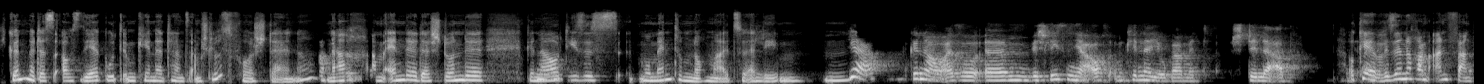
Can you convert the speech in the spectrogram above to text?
Ich könnte mir das auch sehr gut im Kindertanz am Schluss vorstellen, ne? nach am Ende der Stunde genau mhm. dieses Momentum nochmal zu erleben. Mhm. Ja, genau. Also ähm, wir schließen ja auch im Kinder-Yoga mit Stille ab. Okay, aber wir sind noch am Anfang.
